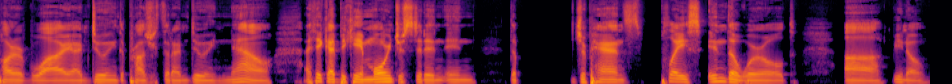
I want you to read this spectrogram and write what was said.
part of why i'm doing the project that i'm doing now i think i became more interested in in the japan's place in the world uh, you know,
